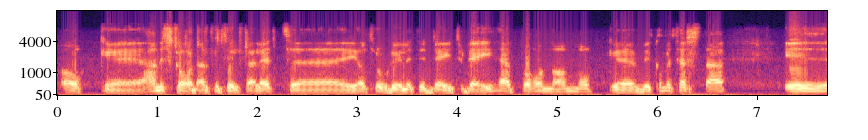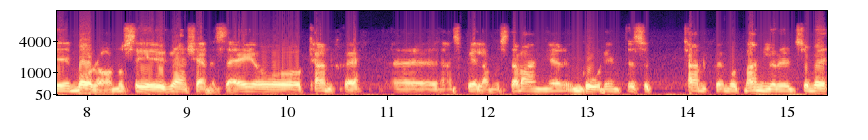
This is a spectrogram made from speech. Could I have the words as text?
Och eh, han er skadet for tilfellet. jeg jag tror det er litt day to day her på honom Og eh, vi kommer testa i morgon och se hur han känner sig och kanske eh, han spelar mot Stavanger. Går det inte så kanske mot Manglerud. Så vi,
